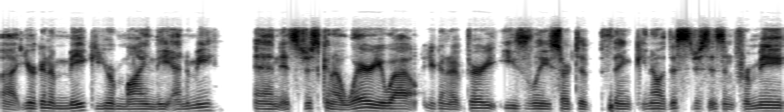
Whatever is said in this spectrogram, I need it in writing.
Uh, you're going to make your mind the enemy and it's just going to wear you out. You're going to very easily start to think, you know, this just isn't for me.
